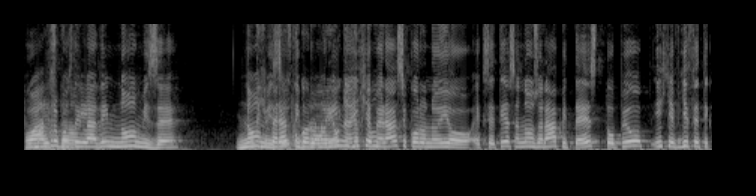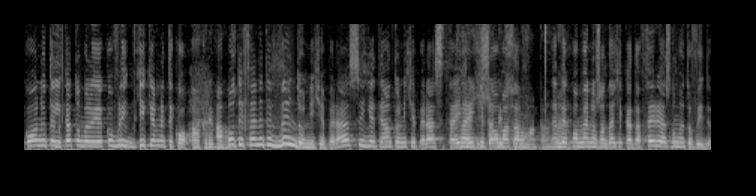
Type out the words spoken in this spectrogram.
Ο Μάλιστα... άνθρωπος δηλαδή νόμιζε Νόμιζε ότι, ότι μπορεί να είχε περάσει κορονοϊό εξαιτίας ενός rapid test, το οποίο είχε βγει θετικό, ενώ τελικά το μερογειακό βγήκε αρνητικό. Ακριβώς. Από ό,τι φαίνεται δεν τον είχε περάσει, γιατί αν τον είχε περάσει θα, θα είχε, είχε ενδεχομένω ναι. ενδεχομένως να τα είχε καταφέρει. Α δούμε το βίντεο.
